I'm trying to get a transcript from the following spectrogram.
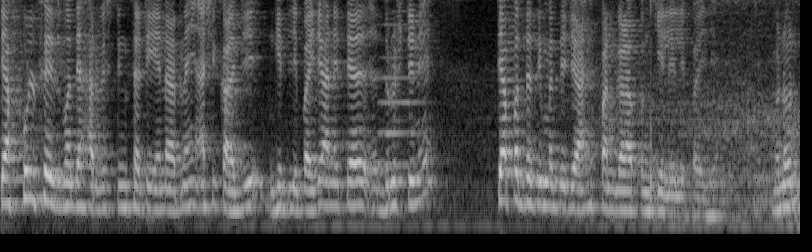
त्या फुल फेजमध्ये हार्वेस्टिंगसाठी येणार नाही अशी काळजी घेतली पाहिजे आणि त्या दृष्टीने त्या पद्धतीमध्ये जे आहे पानगळ आपण केलेली पाहिजे. म्हणून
